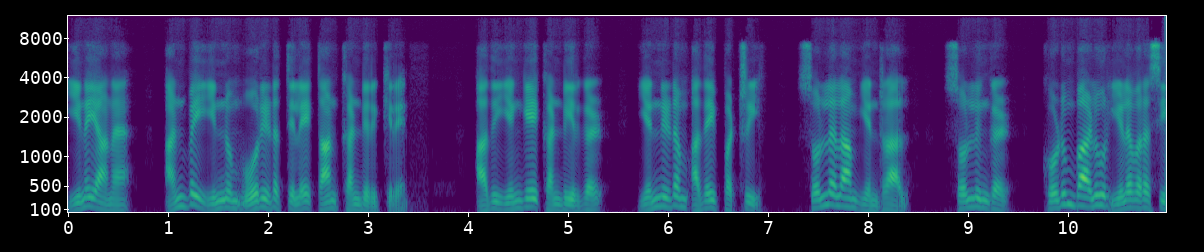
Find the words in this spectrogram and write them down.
இணையான அன்பை இன்னும் ஓரிடத்திலே தான் கண்டிருக்கிறேன். அது எங்கே கண்டீர்கள்? என்னிடம் அதை பற்றி சொல்லலாம் என்றால் சொல்லுங்கள் கொடும்பாளூர் இளவரசி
